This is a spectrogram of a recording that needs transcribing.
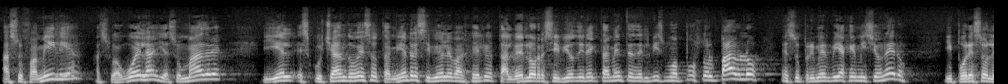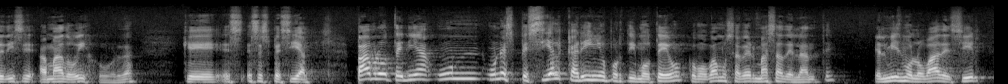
a su familia, a su abuela y a su madre, y él escuchando eso también recibió el Evangelio, tal vez lo recibió directamente del mismo apóstol Pablo en su primer viaje misionero, y por eso le dice amado hijo, ¿verdad? Que es, especial. Pablo tenía un, un, especial cariño por Timoteo, como vamos a ver más adelante, él mismo lo va a decir,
